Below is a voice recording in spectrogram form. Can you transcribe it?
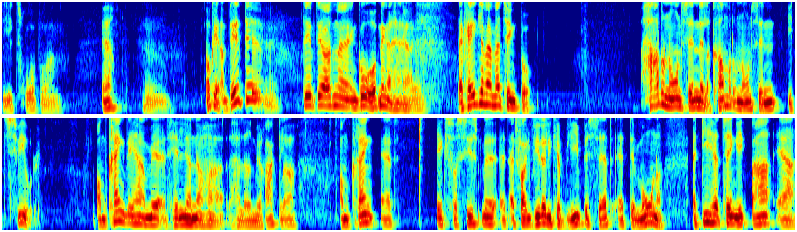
de ikke tror på ham. Ja. Øh, Okay, jamen det, det, det, det er også en, en god åbning at have her. Ja. Jeg kan ikke lade være med at tænke på, har du nogensinde, eller kommer du nogensinde i tvivl omkring det her med, at helgerne har, har lavet mirakler, omkring at eksorcisme, at, at folk vidderligt kan blive besat af dæmoner, at de her ting ikke bare er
